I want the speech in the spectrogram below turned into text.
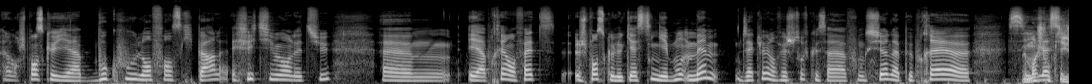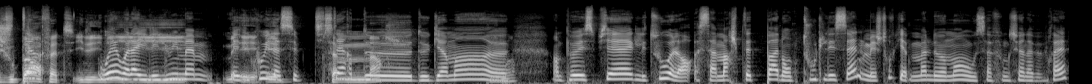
Alors, je pense qu'il y a beaucoup l'enfance qui parle, effectivement, là-dessus. Euh, et après, en fait, je pense que le casting est bon. Même Jack Lloyd, en fait, je trouve que ça fonctionne à peu près. euh, Mais moi, je il trouve qu'il joue pas en fait. Il est, Ouais, voilà, il est lui-même. mais- et du coup, et- il a ce petit ça air de, de gamin euh, un peu espiègle et tout. Alors, ça marche peut-être pas dans toutes les scènes, mais je trouve qu'il y a pas mal de moments où ça fonctionne à peu près.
